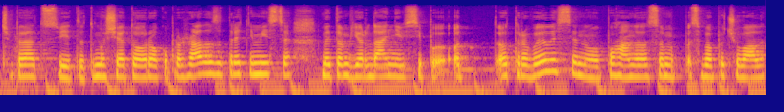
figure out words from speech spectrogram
чемпіонату світу, тому що я того року програла за третє місце. Ми там в Йорданії всі от- отравилися, ну погано себе почували.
